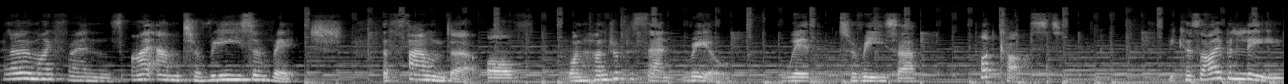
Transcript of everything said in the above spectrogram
Hello, my friends. I am Teresa Rich, the founder of 100% Real with Teresa podcast. Because I believe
